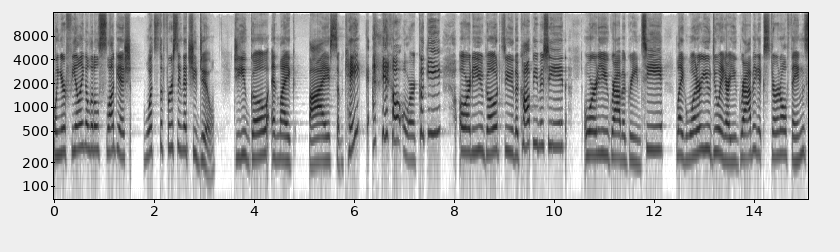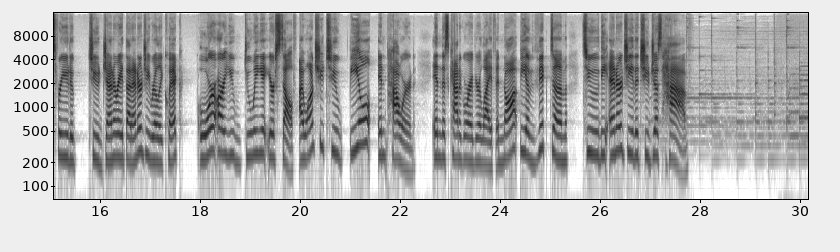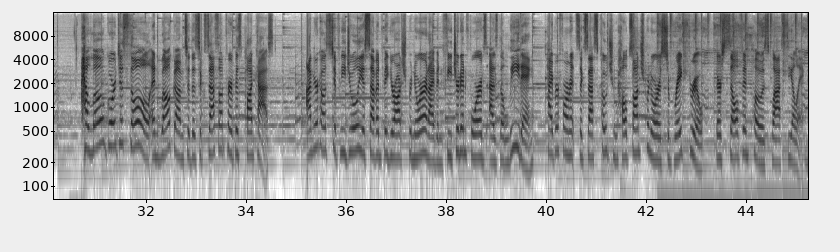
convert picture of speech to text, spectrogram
When you're feeling a little sluggish, what's the first thing that you do? Do you go and like buy some cake, you know, or a cookie? Or do you go to the coffee machine? Or do you grab a green tea? Like, what are you doing? Are you grabbing external things for you to, to generate that energy really quick? Or are you doing it yourself? I want you to feel empowered in this category of your life and not be a victim to the energy that you just have. Hello, gorgeous soul, and welcome to the Success on Purpose podcast. I'm your host, Tiffany Julie, a seven figure entrepreneur, and I've been featured in Forbes as the leading high performance success coach who helps entrepreneurs to break through their self imposed glass ceiling.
